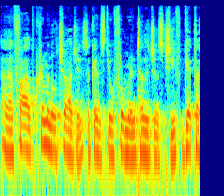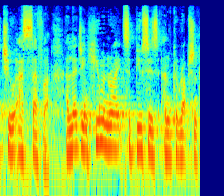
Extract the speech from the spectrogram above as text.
uh, filed criminal charges against your former intelligence chief, Getachew Assefa, alleging human rights abuses and corruption.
